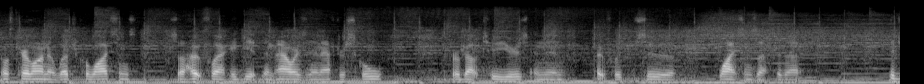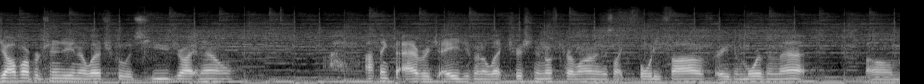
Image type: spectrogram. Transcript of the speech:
North Carolina electrical license, so hopefully I could get them hours in after school for about two years and then hopefully pursue a license after that. The job opportunity in electrical is huge right now. I think the average age of an electrician in North Carolina is like 45 or even more than that. Um,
